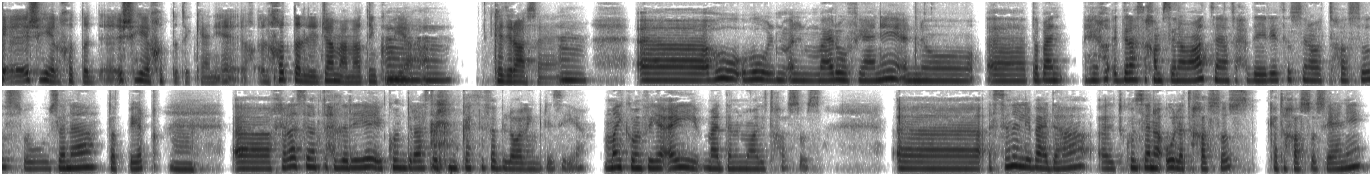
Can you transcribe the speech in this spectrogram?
إيش هي الخطة إيش هي خطتك؟ يعني الخطة اللي الجامعة معطينكم إياها. كدراسة يعني. آه هو هو المعروف يعني إنه آه طبعا هي دراسة خمس سنوات سنة تحضيرية ثلاث سنوات تخصص وسنة تطبيق. آه خلال السنة التحضيرية يكون دراستك مكثفة باللغة الإنجليزية. ما يكون فيها أي مادة من مواد التخصص. آه السنة اللي بعدها آه تكون سنة أولى تخصص كتخصص يعني.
